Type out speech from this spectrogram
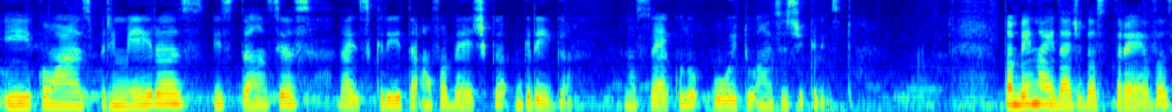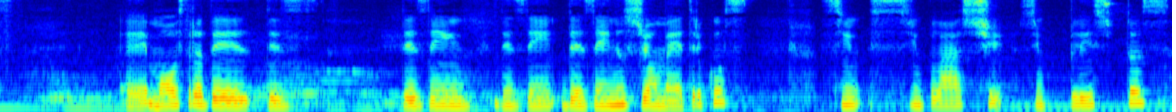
e com as primeiras instâncias da escrita alfabética grega, no século 8 a.C. Também na Idade das Trevas, é, mostra de, de, desenhos geométricos sim, simplistas.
